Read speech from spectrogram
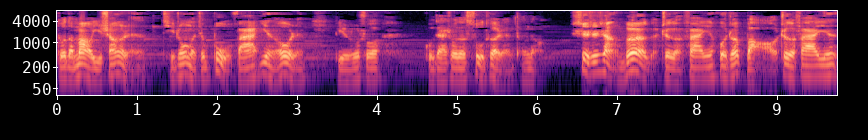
多的贸易商人，其中呢就不乏印欧人，比如说古代说的粟特人等等。事实上，berg 这个发音或者宝这个发音，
